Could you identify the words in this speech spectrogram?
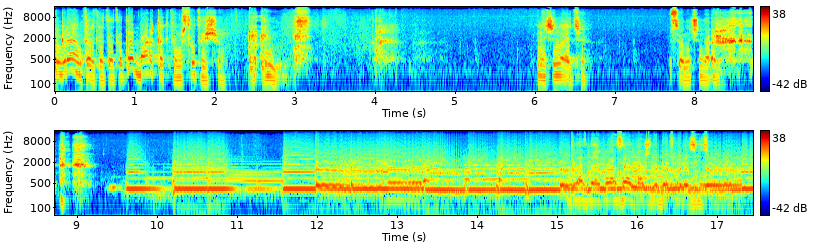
играем та та та та та Барток, там что-то еще. Начинайте. Все, начинаю. Главное, глаза должны быть выразительными.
